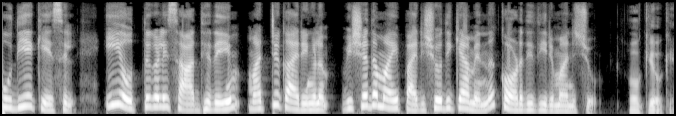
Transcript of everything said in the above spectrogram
പുതിയ കേസിൽ ഈ ഒത്തുകളി സാധ്യതയും മറ്റു കാര്യങ്ങളും വിശദമായി പരിശോധിക്കാമെന്ന് കോടതി തീരുമാനിച്ചു. Okay okay.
